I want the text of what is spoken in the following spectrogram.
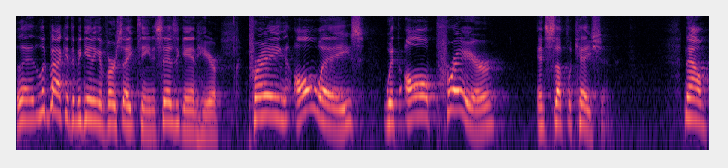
Look back at the beginning of verse 18. It says again here, praying always with all prayer and supplication. Now,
